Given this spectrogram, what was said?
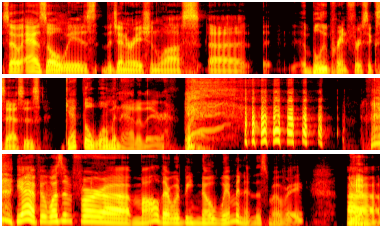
So as always, the generation loss uh, blueprint for success is get the woman out of there. yeah, if it wasn't for uh, Mal, there would be no women in this movie. Yeah.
